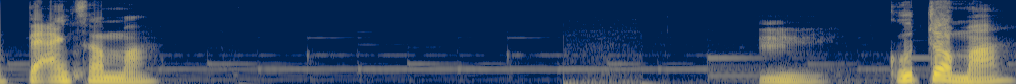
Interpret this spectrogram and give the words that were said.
థ్యాంక్స్ అమ్మా. మ్మ్. కూర్చోమ్మా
